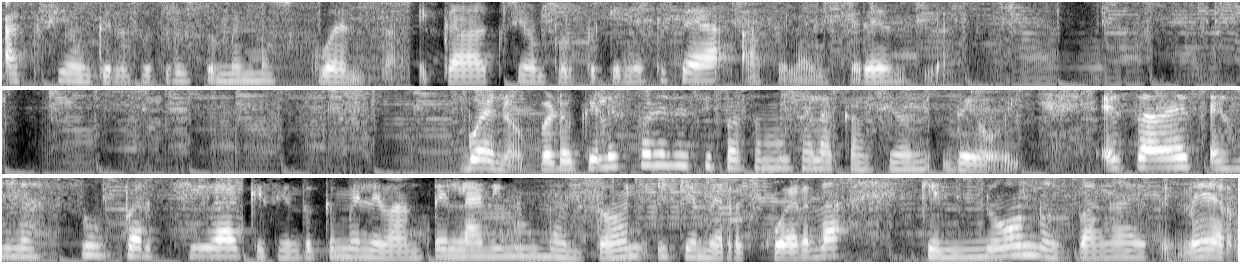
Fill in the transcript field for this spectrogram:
acción que nosotros tomemos cuenta y cada acción, por pequeña que sea, hace la diferencia. Bueno, pero ¿qué les parece si pasamos a la canción de hoy? Esta vez es una super chiva que siento que me levanta el ánimo un montón y que me recuerda que no nos van a detener.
